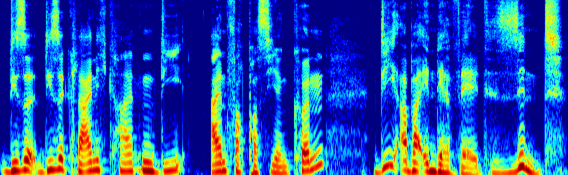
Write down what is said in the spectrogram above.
diese, diese Kleinigkeiten, die einfach passieren können, die aber in der Welt sind.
